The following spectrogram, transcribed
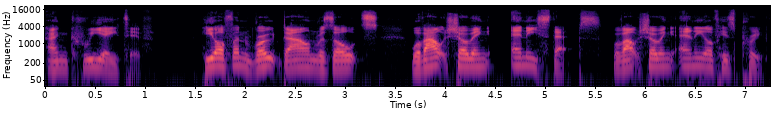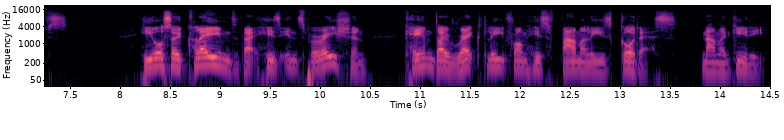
and creative. He often wrote down results without showing any steps, without showing any of his proofs. He also claimed that his inspiration came directly from his family's goddess, Namagiri,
